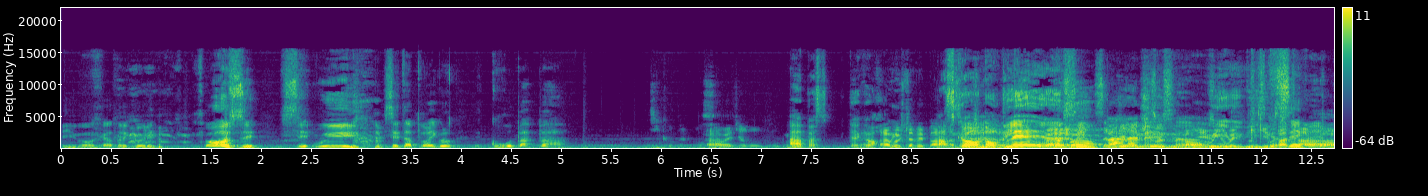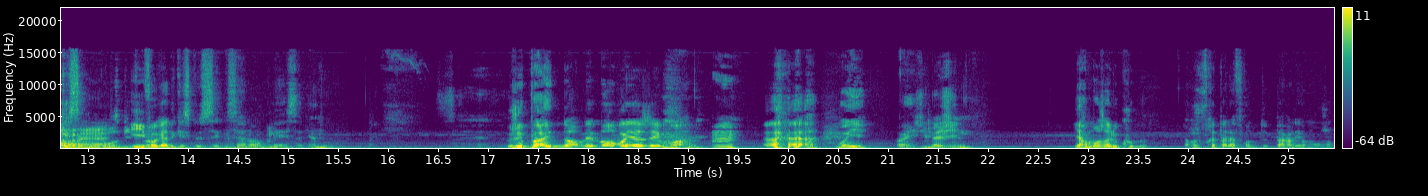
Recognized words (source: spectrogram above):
Et il vous regarde rigoler. Oh, c'est. C'est. Oui, c'est un peu rigolo. Gros papa. Dit quand même. hein, Ah ça veut ouais. dire, euh, gros. Ah, parce d'accord. Ah, oui. moi je t'avais pas. Parce qu'en anglais, euh, c'est pas la chose, même. euh, marrant. Oui, oui, oui. qu'est-ce que c'est Qu'est-ce- Et que c'est que ça l'anglais Ça vient d'où? J'ai pas énormément voyagé, moi. Hum, Oui, Ouais. j'imagine. Il remange un loukoum. Alors je vous ferai pas l'affront de parler en mangeant.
